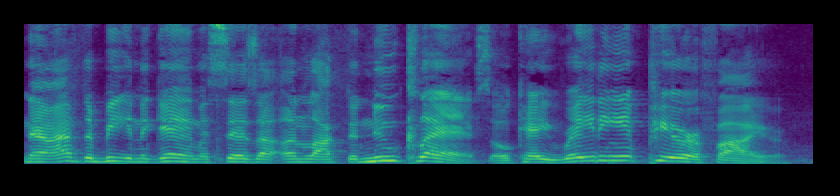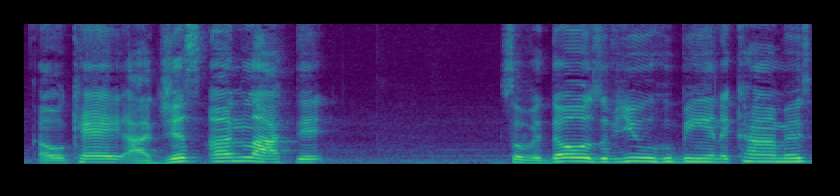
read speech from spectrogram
now after beating the game, it says I unlocked a new class, okay? Radiant Purifier. Okay, I just unlocked it. So for those of you who be in the comments,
